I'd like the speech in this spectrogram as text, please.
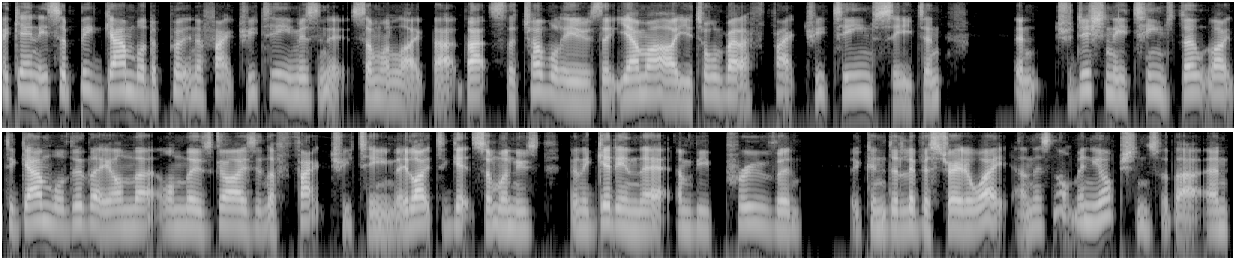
again, it's a big gamble to put in a factory team, isn't it? Someone like that. That's the trouble here is that Yamaha, you're talking about a factory team seat, and and traditionally teams don't like to gamble, do they, on that on those guys in the factory team? They like to get someone who's going to get in there and be proven that can deliver straight away. And there's not many options for that. And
